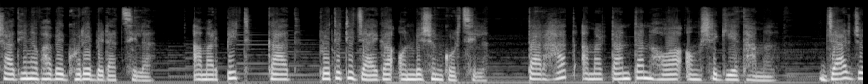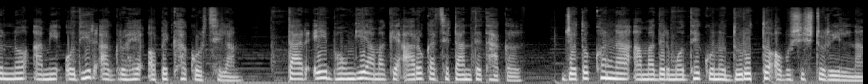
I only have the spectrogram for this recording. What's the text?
স্বাধীনভাবে ঘুরে বেড়াচ্ছিল। আমার পিঠ, কাঁধ প্রতিটি জায়গা অন্বেষণ করছিল। তার হাত আমার টান টান হওয়া অংশে গিয়ে থামাল, যার জন্য আমি অধীর আগ্রহে অপেক্ষা করছিলাম। তার এই ভঙ্গি আমাকে আরও কাছে টানতে থাকল, যতক্ষণ না আমাদের মধ্যে কোনো দূরত্ব অবশিষ্ট রইল না।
